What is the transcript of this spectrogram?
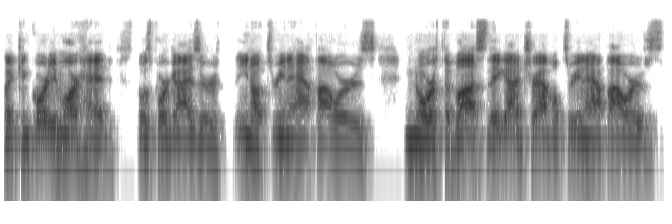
like Concordia Moorhead, those poor guys are, you know, three and a half hours north of us. They got to travel three and a half hours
